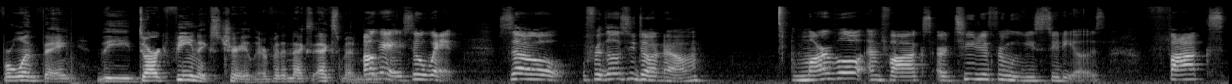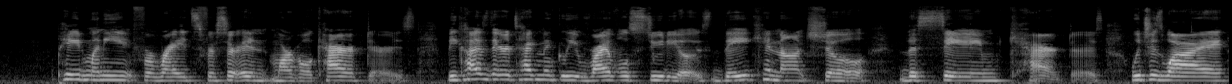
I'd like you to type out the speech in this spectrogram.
for one thing, the Dark Phoenix trailer for the next X Men. Okay, so wait. So, for those who don't know, Marvel and Fox are two different movie studios. Fox paid money for rights for certain Marvel characters. Because they're technically rival studios, they cannot show the same characters, which is why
